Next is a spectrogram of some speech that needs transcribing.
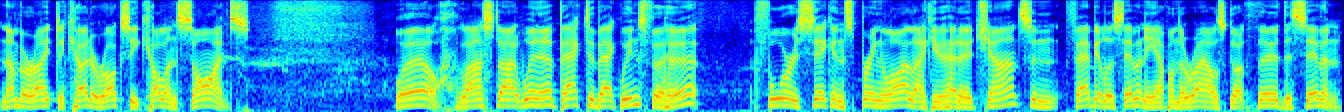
Number eight, Dakota Roxy, Colin Symes. Well, last start winner, back to back wins for her. Four is second, Spring Lilac, who had her chance, and Fabulous Ebony up on the rails got third, the seven.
